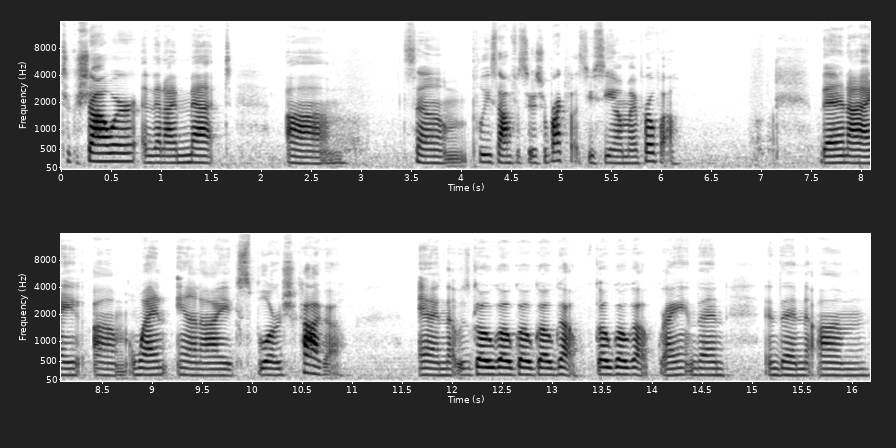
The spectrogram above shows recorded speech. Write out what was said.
took a shower, and then I met um, some police officers for breakfast you see on my profile. Then I um, went and I explored Chicago. And that was go, go, go, go, go, go, go, go, right? And then, and then, um,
